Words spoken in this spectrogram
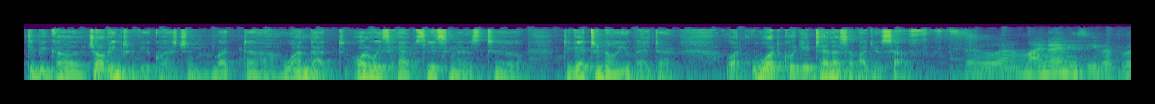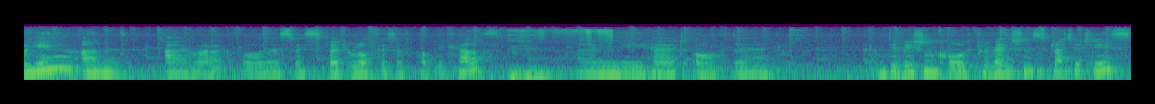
typical job interview question, but uh, one that always helps listeners to, to get to know you better. What, what could you tell us about yourself? So, uh, my name is Eva Bruhin, and I work for the Swiss Federal Office of Public Health. Mm-hmm. I'm the head of the um, division called Prevention Strategies,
